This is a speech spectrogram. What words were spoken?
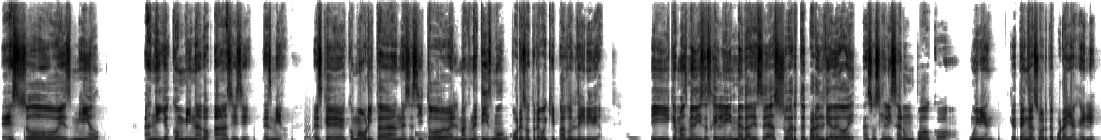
¿Eso es mío? Anillo combinado. Ah, sí, sí, es mío. Es que como ahorita necesito el magnetismo, por eso traigo equipado el de iridio. ¿Y qué más me dices, Hailey? Me deseas suerte para el día de hoy a socializar un poco. Muy bien, que tenga suerte por allá, Hailey.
